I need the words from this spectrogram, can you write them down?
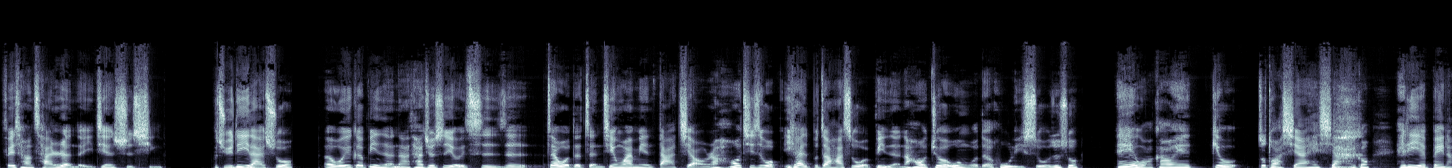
非常残忍的一件事情。举例来说。呃，我一个病人呢、他就是有一次在在我的诊间外面大叫，然后其实我一开始不知道他是我的病人，然后我就问我的护理师，我就说：“哎，我靠，哎，给我做多少声还响？你讲黑利也北了。”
